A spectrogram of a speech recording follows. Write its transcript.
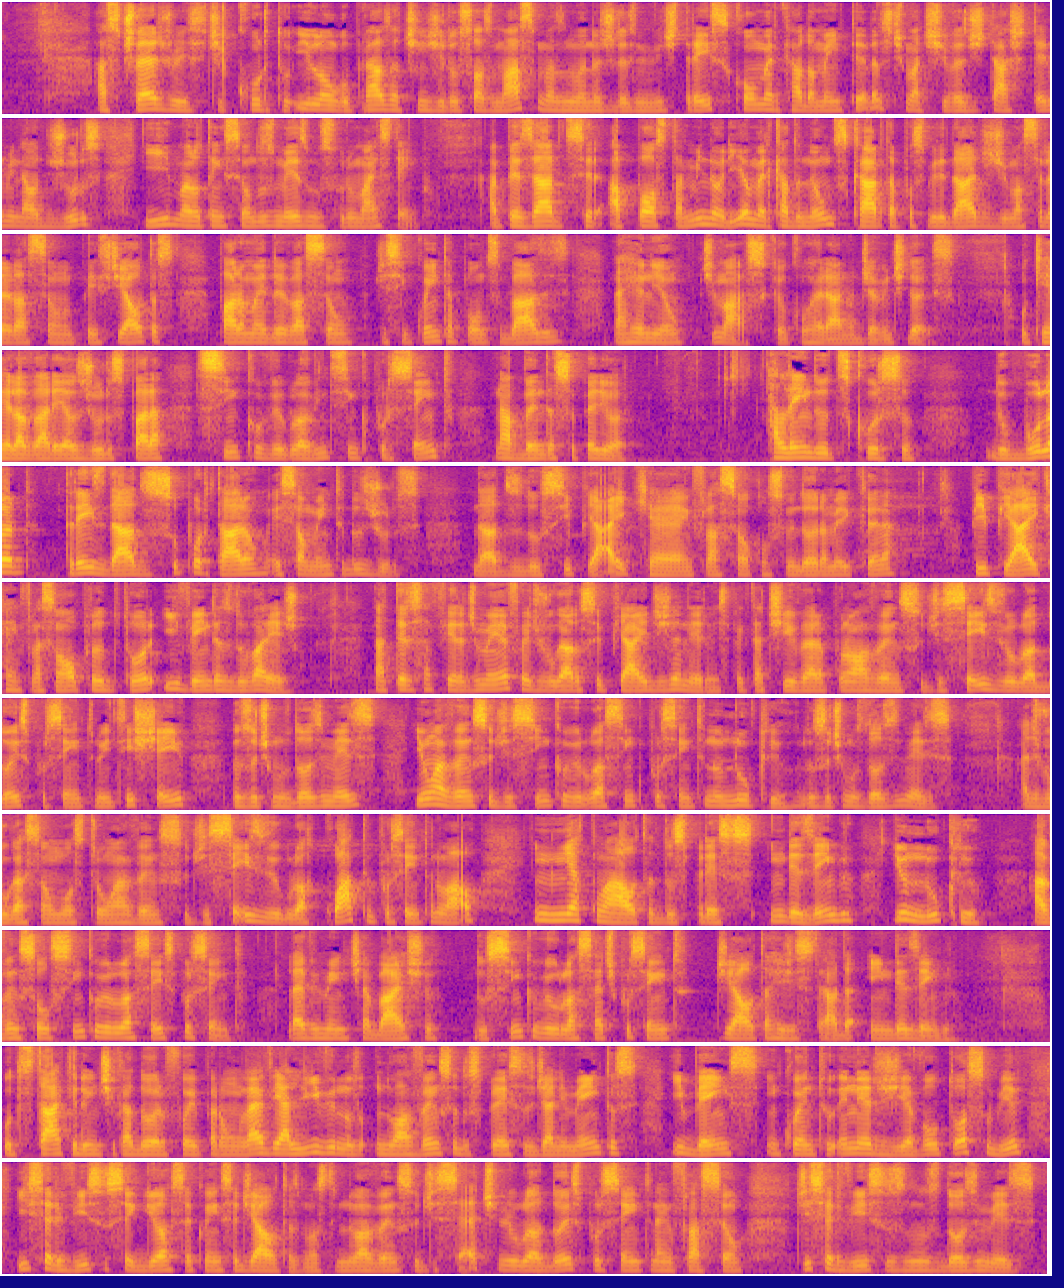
As treasuries de curto e longo prazo atingiram suas máximas no ano de 2023, com o mercado aumentando as estimativas de taxa terminal de juros e manutenção dos mesmos por mais tempo. Apesar de ser aposta a minoria, o mercado não descarta a possibilidade de uma aceleração no pace de altas para uma elevação de 50 pontos bases na reunião de março, que ocorrerá no dia 22, o que relevaria os juros para 5,25% na banda superior. Além do discurso do Bullard, três dados suportaram esse aumento dos juros. Dados do CPI, que é a inflação ao consumidor americana, PPI, que é a inflação ao produtor, e vendas do varejo. Na terça-feira de manhã foi divulgado o CPI de janeiro. A expectativa era por um avanço de 6,2% no índice cheio nos últimos 12 meses e um avanço de 5,5% no núcleo nos últimos 12 meses. A divulgação mostrou um avanço de 6,4% anual, em linha com a alta dos preços em dezembro, e o núcleo avançou 5,6%, levemente abaixo dos 5,7% de alta registrada em dezembro. O destaque do indicador foi para um leve alívio no, no, avanço dos preços de alimentos e bens, enquanto energia voltou a subir e serviços seguiu a sequência de altas, mostrando um avanço de 7,2% na inflação de serviços nos 12 meses,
